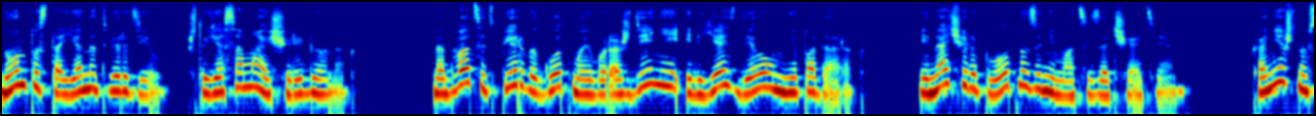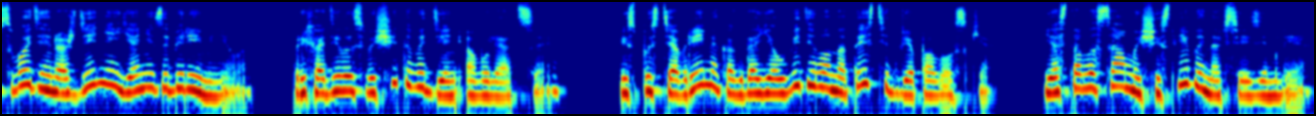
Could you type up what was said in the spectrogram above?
но он постоянно твердил, что я сама еще ребенок. На 21 год моего рождения Илья сделал мне подарок, и начали плотно заниматься зачатием. Конечно, в свой день рождения я не забеременела, приходилось высчитывать день овуляции. И спустя время, когда я увидела на тесте две полоски, я стала самой счастливой на всей земле.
